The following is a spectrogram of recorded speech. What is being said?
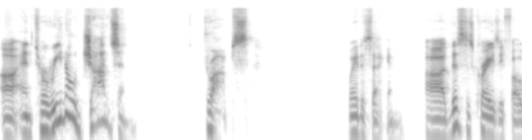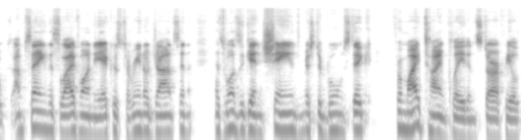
Uh, and Torino Johnson drops. Wait a second. Uh, this is crazy, folks. I'm saying this live on the air because Torino Johnson has once again shamed Mr. Boomstick for my time played in Starfield.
